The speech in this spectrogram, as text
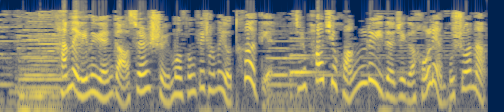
韩美林的原稿虽然水墨风非常的有特点，就是抛去黄绿的这个猴脸不说呢，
